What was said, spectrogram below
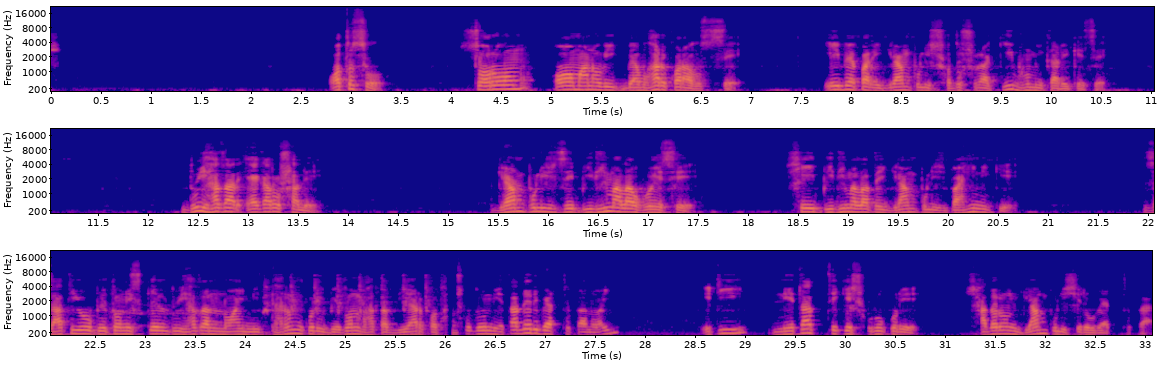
অথচ চরম অমানবিক ব্যবহার করা হচ্ছে। এই ব্যাপারে গ্রাম পুলিশ সদস্যরা কি ভূমিকা রেখেছে? দুই হাজার এগারো সালে গ্রাম পুলিশ যে বিধিমালা হয়েছে সেই বিধিমালাতে গ্রাম পুলিশ বাহিনীকে জাতীয় বেতন স্কেল দুই হাজার নয় নির্ধারণ করে বেতন ভাতা দেওয়ার কথা। শুধু নেতাদের ব্যর্থতা নয়, এটি নেতার থেকে শুরু করে সাধারণ গ্রাম পুলিশেরও ব্যর্থতা।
